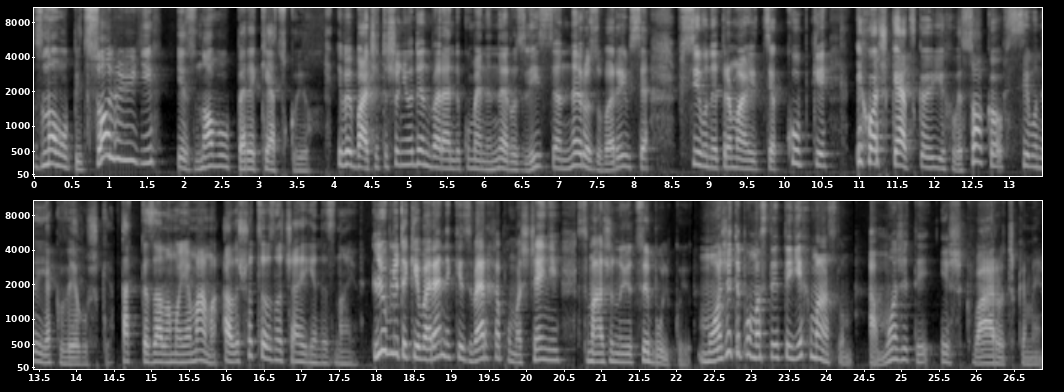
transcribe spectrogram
Знову підсолюю їх і знову перекецькую. І ви бачите, що ні один вареник у мене не розлізся, не розварився, всі вони тримаються кубки, і хоч кецькаю їх високо, всі вони як вилушки. Так казала моя мама, але що це означає, я не знаю. Люблю такі вареники зверху помащені смаженою цибулькою. Можете помастити їх маслом, а можете і шкварочками.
